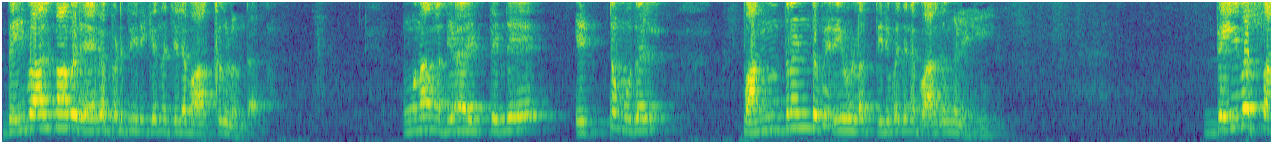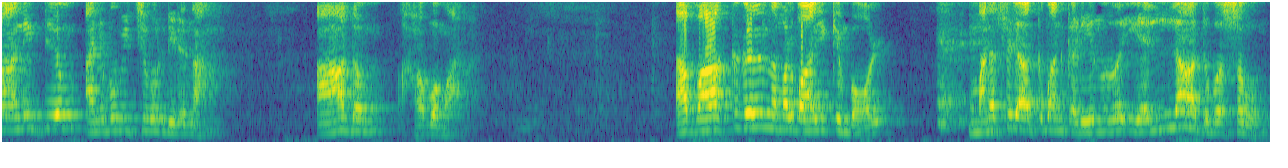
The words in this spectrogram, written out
ദൈവാത്മാവ് രേഖപ്പെടുത്തിയിരിക്കുന്ന ചില വാക്കുകളുണ്ട്. മൂന്നാം അധ്യായത്തിന്റെ എട്ട് മുതൽ പന്ത്രണ്ട് വരെയുള്ള തിരുവചന ഭാഗങ്ങളിൽ ദൈവ സാന്നിധ്യം അനുഭവിച്ചുകൊണ്ടിരുന്ന ആദം ഹവമാർ ആ വാക്കുകൾ നമ്മൾ വായിക്കുമ്പോൾ മനസ്സിലാക്കുവാൻ കഴിയുന്നത് എല്ലാ ദിവസവും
